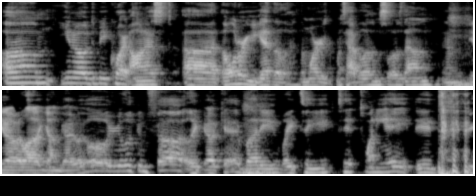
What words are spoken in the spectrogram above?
Um, you know, to be quite honest, uh, the older you get, the, the more your metabolism slows down. And, you know, a lot of young guys like, oh, you're looking fat. Like, okay, buddy, wait till you hit 28, dude. You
